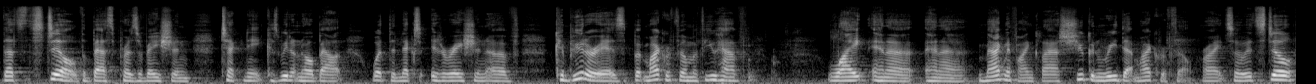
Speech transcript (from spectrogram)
That's still the best preservation technique because we don't know about what the next iteration of computer is. But microfilm, if you have light and a, and a magnifying glass, you can read that microfilm, right? So it's still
